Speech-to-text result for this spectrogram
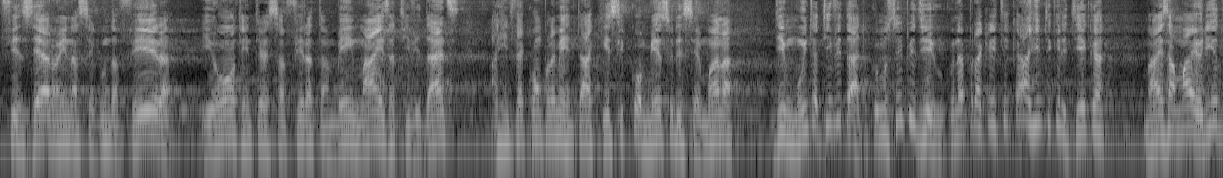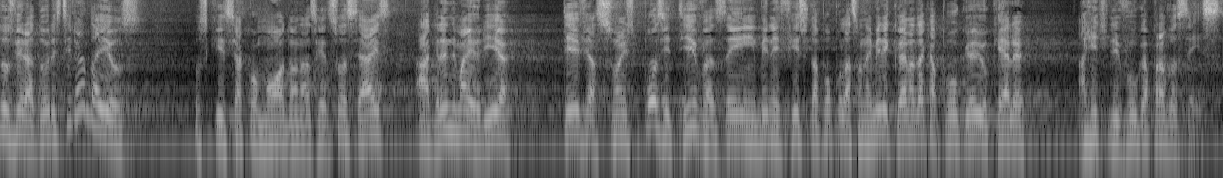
fizeram aí na segunda-feira e ontem, terça-feira, também mais atividades. A gente vai complementar aqui esse começo de semana de muita atividade. Como eu sempre digo, quando é para criticar, a gente critica, mas a maioria dos vereadores, tirando aí os, os que se acomodam nas redes sociais, a grande maioria teve ações positivas em benefício da população americana. Daqui a pouco eu e o Keller a gente divulga para vocês.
